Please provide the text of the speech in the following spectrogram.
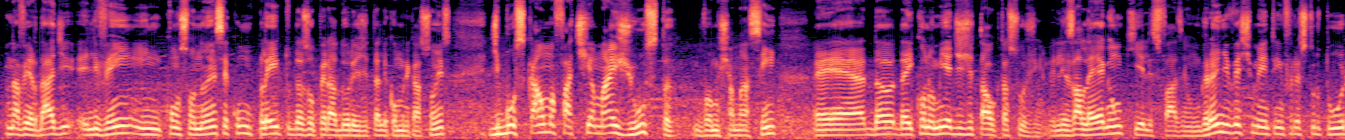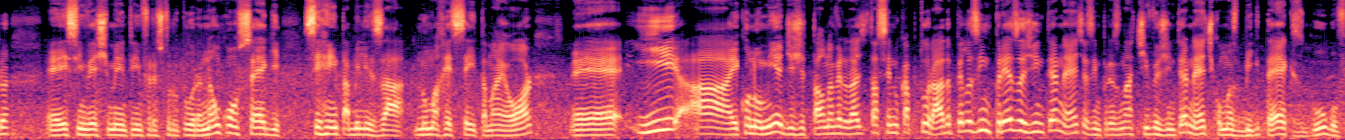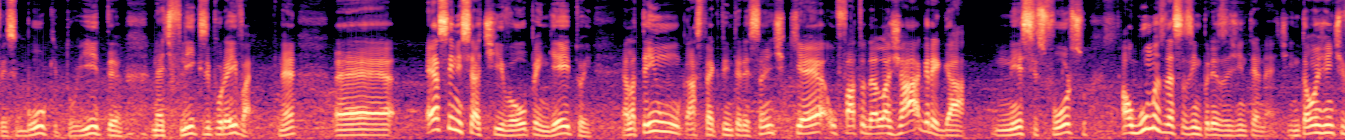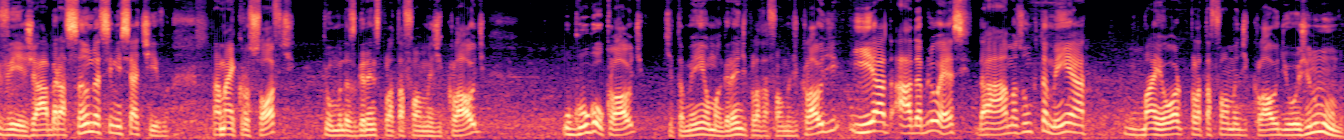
na verdade, ele vem em consonância com o pleito das operadoras de telecomunicações de buscar uma fatia mais justa, vamos chamar assim, é, da, da, economia digital que está surgindo. Eles alegam que eles fazem um grande investimento em infraestrutura, é, esse investimento em infraestrutura não consegue se rentabilizar numa receita maior, é, e a economia digital, na verdade, está sendo capturada pelas empresas de internet, as empresas nativas de internet, como as big techs, Google, Facebook, Twitter, Netflix e por aí vai. Né? É, essa iniciativa Open Gateway, ela tem um aspecto interessante que é o fato dela já agregar nesse esforço algumas dessas empresas de internet. Então a gente vê já abraçando essa iniciativa a Microsoft, que é uma das grandes plataformas de cloud, o Google Cloud, que também é uma grande plataforma de cloud, e a AWS da Amazon, que também é a maior plataforma de cloud hoje no mundo.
